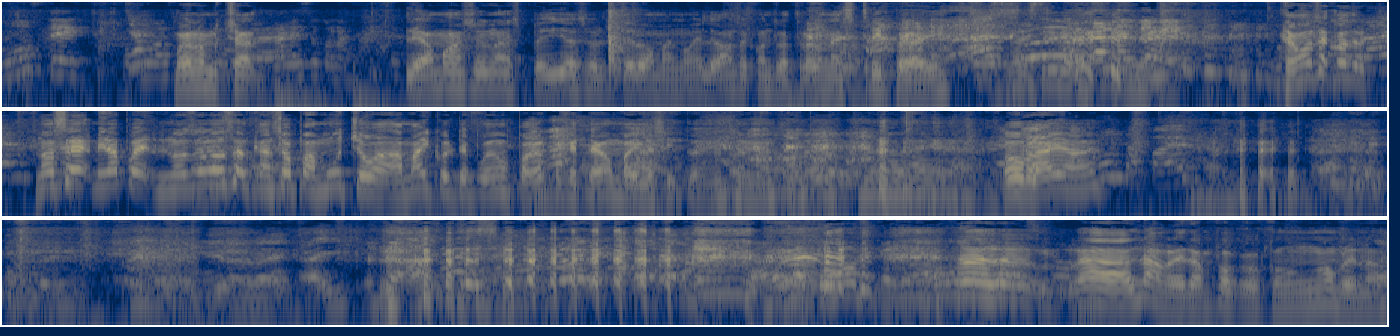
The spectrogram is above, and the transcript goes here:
guste. Bueno, a mucha- preparar eso con las chicas. Le vamos a hacer una despedida soltero a Manuel, le vamos a contratar a una stripper ahí. Te vamos a contratar. No sé, mira pues, no se nos alcanzó para mucho. A Michael te podemos pagar para que te haga un bailecito. ahí, ¿no? Oh, Brian, ¿eh? Punta pa' eso. Brian, de punto, dice. No, mentira, Brian. Ahí. Ah, no, hombre, tampoco, con un hombre, ¿no?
